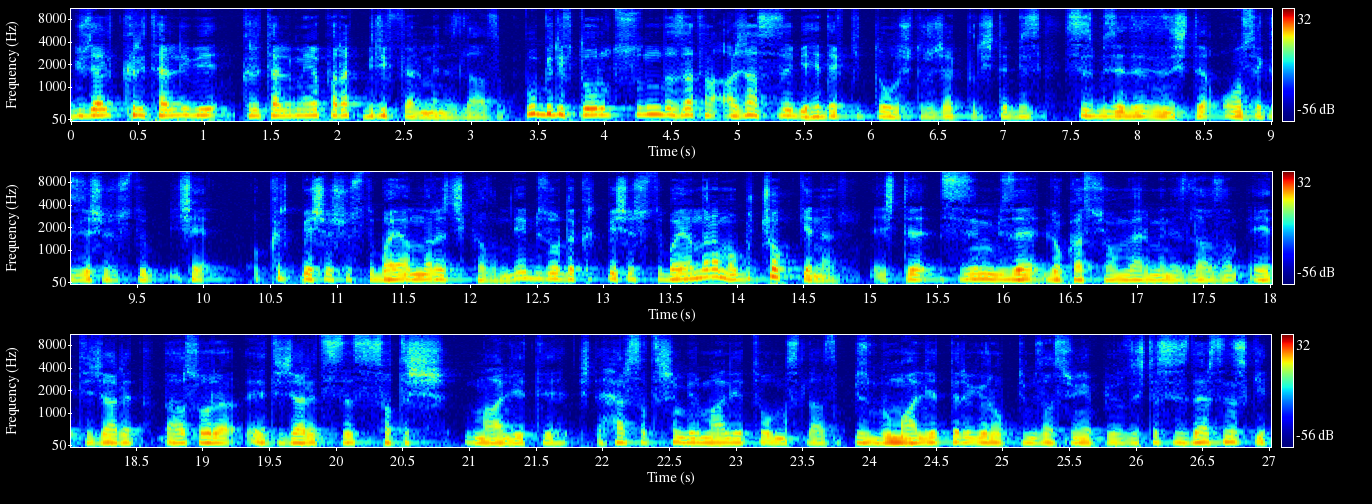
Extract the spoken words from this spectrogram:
güzel kriterli bir kriterleme yaparak brief vermeniz lazım. Bu brief doğrultusunda zaten ajans size bir hedef kitle oluşturacaktır. İşte biz siz bize dediniz işte 18 yaş üstü şey 45 yaş üstü bayanlara çıkalım diye. Biz orada 45 yaş üstü bayanlar ama bu çok genel. İşte sizin bize lokasyon vermeniz lazım. E-ticaret daha sonra e-ticaret size satış maliyeti işte her satışın bir maliyeti olması lazım. Biz bu maliyetlere göre optimizasyon yapıyoruz. İşte siz dersiniz ki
